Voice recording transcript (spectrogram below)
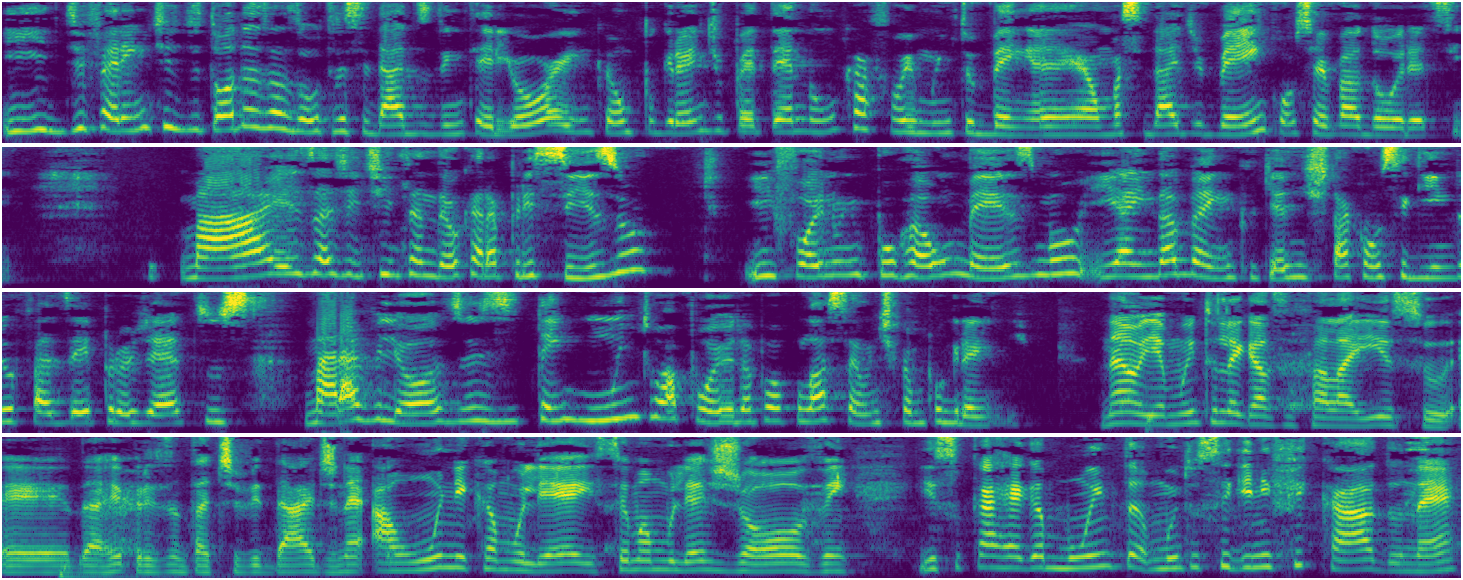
E diferente de todas as outras cidades do interior, em Campo Grande o PT nunca foi muito bem. É uma cidade bem conservadora, assim. Mas a gente entendeu que era preciso e foi no empurrão mesmo, e ainda bem, porque a gente está conseguindo fazer projetos maravilhosos e tem muito apoio da população de Campo Grande. Não, e é muito legal você falar isso, é, da representatividade, né? A única mulher e ser uma mulher jovem, isso carrega muita, muito significado, né?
